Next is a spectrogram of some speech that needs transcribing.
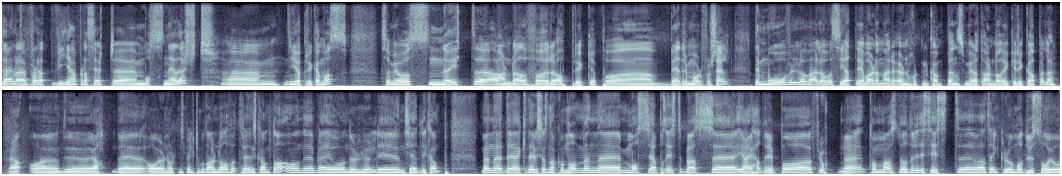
det ble fordi at vi har plassert uh, Moss nederst. Um, Nyopprykka Moss. Som jo snøyt uh, Arendal for opprykket på uh, bedre målforskjell. Det må vel være lov å si at det var den der Ørn Horten-kampen som gjør at Arendal ikke rykka opp, eller? Ja, og, eh, ja og Ørn Horten spilte mot Arendal på treningskamp nå, og det ble jo 0-0 i en kjedelig kamp. Men eh, det er ikke det vi skal snakke om nå. Men eh, Moss er på sisteplass. Eh, jeg hadde de på 14. Thomas, du hadde de sist. Eh, hva tenker du om Og du så jo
